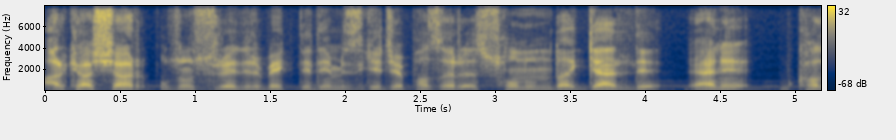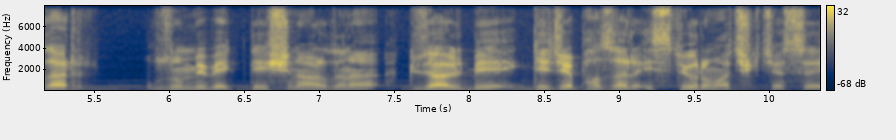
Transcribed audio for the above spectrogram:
Arkadaşlar uzun süredir beklediğimiz gece pazarı sonunda geldi. Yani bu kadar uzun bir bekleyişin ardına güzel bir gece pazarı istiyorum açıkçası.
